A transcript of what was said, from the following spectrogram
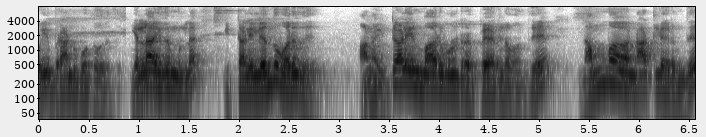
போய் பிராண்டு போட்டு வருது. எல்லா இதுவும் இல்லை. இட்டாலியிலேருந்து வருது. ஆனால் இட்டாலியன் மார்பிள்ன்ற பேரில் வந்து நம்ம நாட்டில் இருந்து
